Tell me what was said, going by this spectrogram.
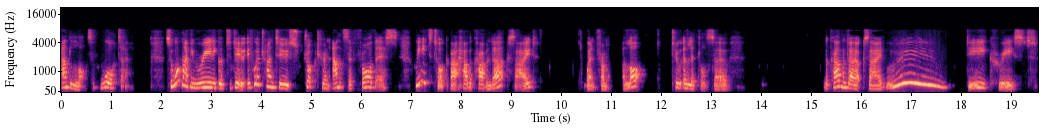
and lots of water. So what might be really good to do, if we're trying to structure an answer for this, we need to talk about how the carbon dioxide went from a lot to a little. So the carbon dioxide woo, decreased.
